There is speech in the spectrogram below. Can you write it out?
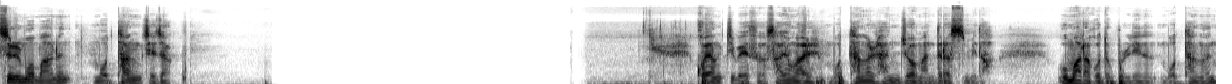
쓸모 많은 모탕 제작 고향집에서 사용할 모탕을 한 조 만들었습니다. 우마라고도 불리는 모탕은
